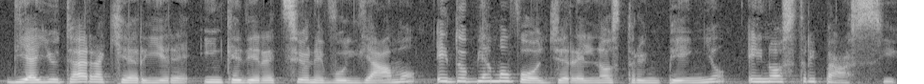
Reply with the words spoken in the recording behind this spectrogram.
di aiutare a chiarire in che direzione vogliamo e dobbiamo volgere il nostro impegno e i nostri passi.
